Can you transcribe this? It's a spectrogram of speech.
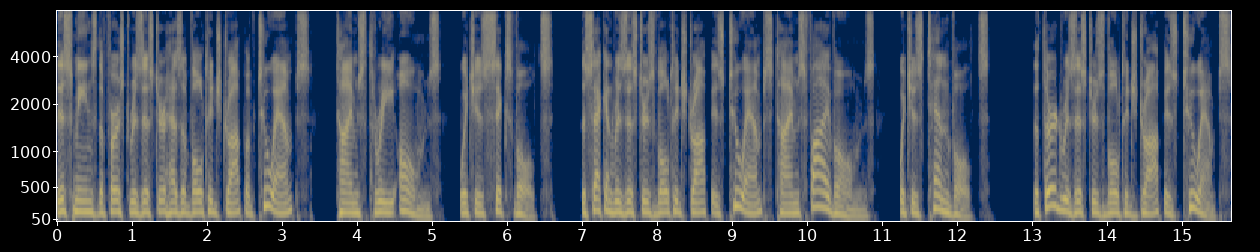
This means the first resistor has a voltage drop of 2 amps times 3 ohms, which is 6 volts. The second resistor's voltage drop is 2 amps times 5 ohms, which is 10 volts. The third resistor's voltage drop is 2 amps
